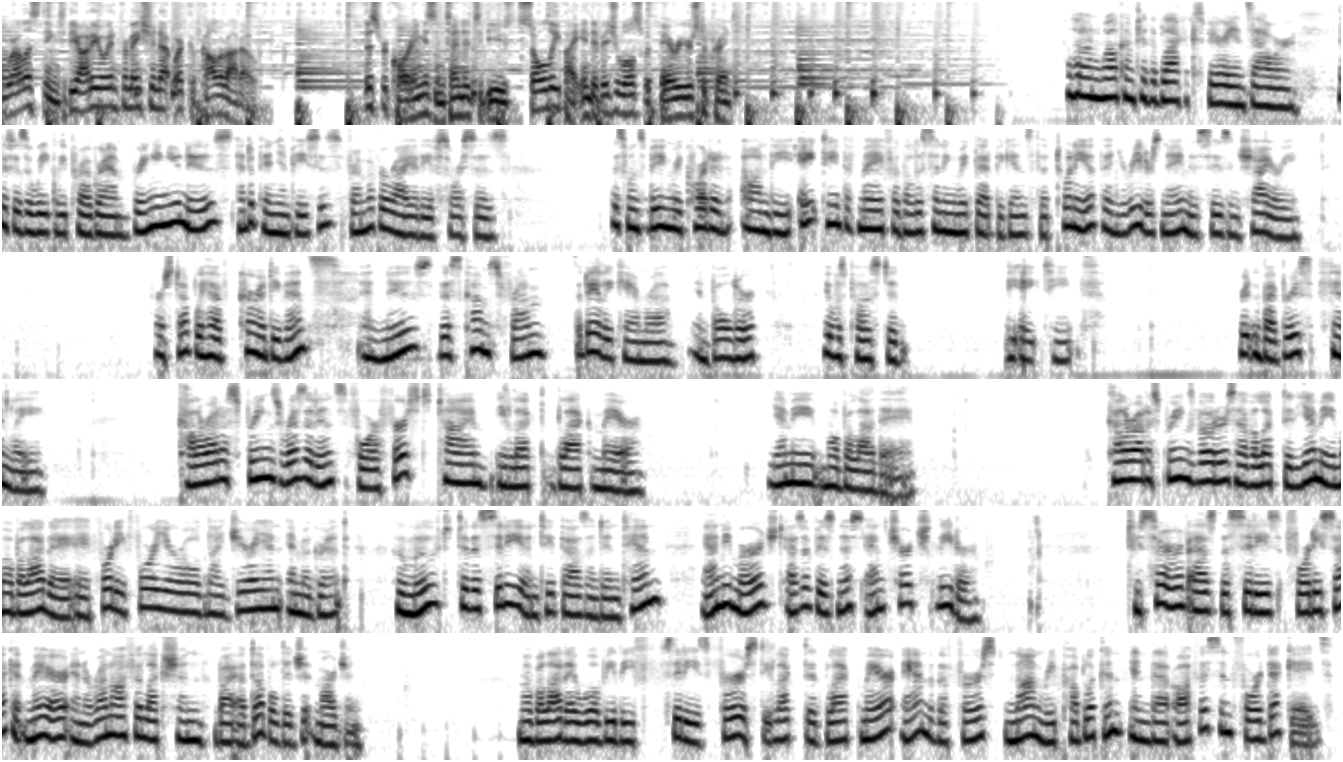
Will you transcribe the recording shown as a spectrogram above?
You are listening to the Audio Information Network of Colorado. This recording is intended to be used solely by individuals with barriers to print. Hello and welcome to the Black Experience Hour. This is a weekly program bringing you news and opinion pieces from a variety of sources. This one's being recorded on the 18th of May for the listening week that begins the 20th, and your reader's name is Susan Shirey. First up, we have current events and news. This comes from the Daily Camera in Boulder. It was posted the 18th. Written by Bruce Finley. Colorado Springs residents for first time elect black mayor. Yemi Mobolade. Colorado Springs voters have elected Yemi Mobolade, a 44 year old Nigerian immigrant who moved to the city in 2010 and emerged as a business and church leader. To serve as the city's 42nd mayor in a runoff election by a double digit margin. Mobolade will be the city's first elected black mayor and the first non Republican in that office in four decades.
